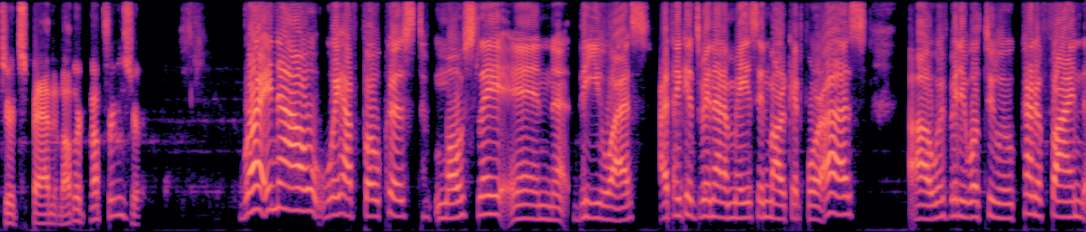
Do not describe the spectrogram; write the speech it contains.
to expand in other countries or? Right now, we have focused mostly in the US. I think it's been an amazing market for us. Uh, we've been able to kind of find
